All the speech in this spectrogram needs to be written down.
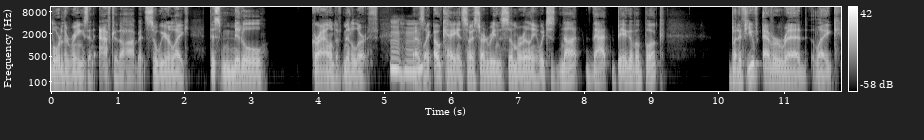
Lord of the Rings and after the Hobbit. So we're like this middle ground of Middle Earth. Mhm. And I was like, okay. And so I started reading the Silmarillion, which is not that big of a book, but if you've ever read like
